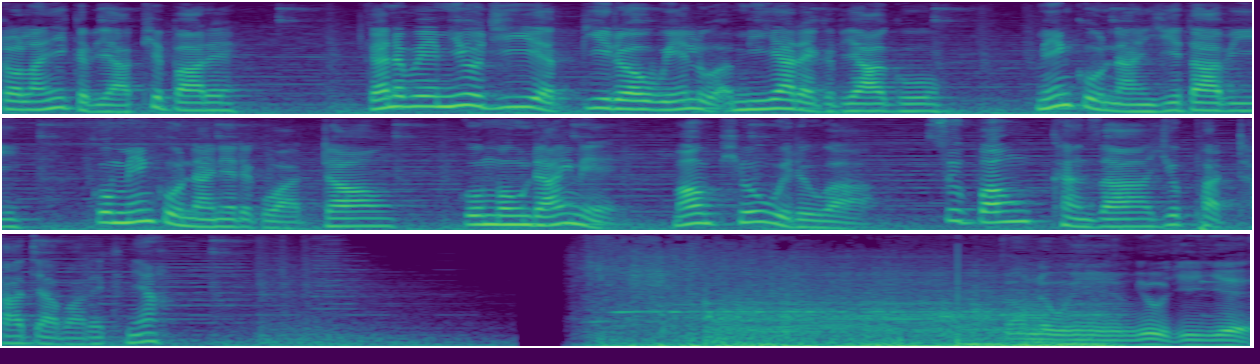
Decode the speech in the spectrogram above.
တော်လိုင်းကြီးကြပြဖြစ်ပါတယ်ကန္နဝေမြို့ကြီးရဲ့ပြည်တော်ဝင်းလို့အမည်ရတဲ့ကြပြာကိုမင်းကိုနိုင်ရေးသားပြီးကိုမင်းကိုနိုင်တဲ့တကွာဒေါင်းကိုမုံတိုင်းနဲ့မောင်ဖြိုးဝေတို့ကစုပေါင်းခန်းစားရွတ်ဖတ်ထားကြပါတယ်ခင်ဗျာကန္နဝေမြို့ကြီးရဲ့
